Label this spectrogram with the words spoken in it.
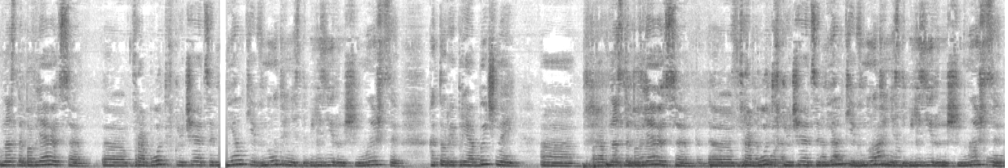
у нас добавляются э, в работу, включаются мелкие внутренние стабилизирующие мышцы, которые при обычной э, у нас добавляются э, в работу, включаются мелкие внутренние стабилизирующие мышцы,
